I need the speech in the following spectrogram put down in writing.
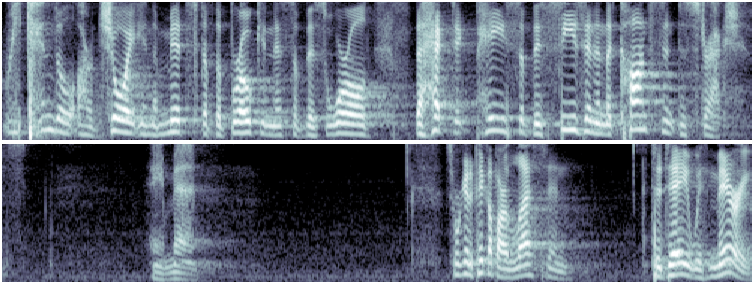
Rekindle our joy in the midst of the brokenness of this world, the hectic pace of this season, and the constant distractions. Amen. So, we're going to pick up our lesson today with Mary.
